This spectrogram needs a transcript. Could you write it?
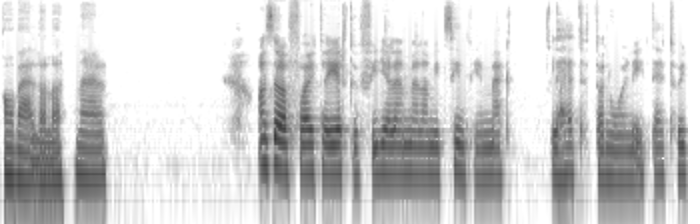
a vállalatnál? Azzal a fajta értő figyelemmel, amit szintén meg lehet tanulni. Tehát, hogy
